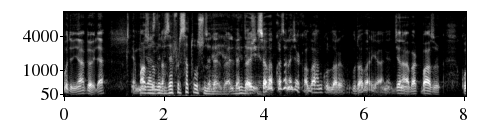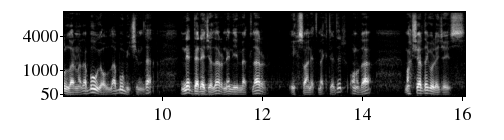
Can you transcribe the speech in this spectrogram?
Bu dünya böyle. E, Biraz mazlum da bize fırsat olsun bize diye. yani. Elbette şey var. sevap kazanacak Allah'ın kulları. Bu da var yani. Cenab-ı Hak bazı kullarına da bu yolla, bu biçimde ne dereceler ne nimetler ihsan etmektedir. Onu da mahşerde göreceğiz.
